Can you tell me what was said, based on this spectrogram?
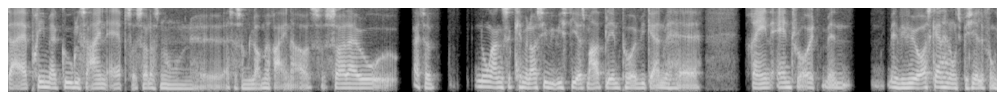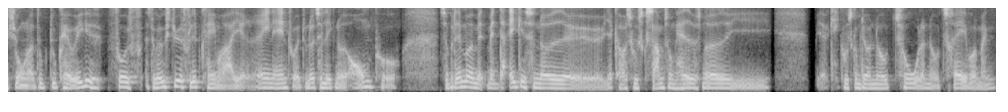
Der er primært Googles egen apps, og så er der sådan nogle, øh, altså som lommeregner, og så, så er der jo, altså nogle gange så kan man også sige, at vi stiger os meget blind på, at vi gerne vil have ren Android, men men vi vil jo også gerne have nogle specielle funktioner. Du, du kan jo ikke få et, altså du kan jo ikke styre et flipkamera i ren Android. Du er nødt til at lægge noget ovenpå. Så på den måde, men, men der er ikke sådan noget, øh, jeg kan også huske, Samsung havde jo sådan noget i, jeg kan ikke huske, om det var Note 2 eller Note 3, hvor man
